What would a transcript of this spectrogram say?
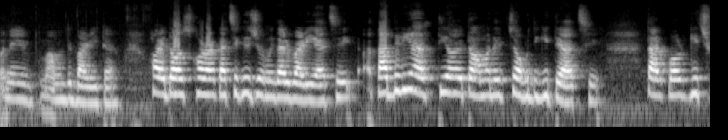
মানে আমাদের বাড়িটা। হয় দশ ঘরার কাছে কিছু জমিদার বাড়ি আছে তাদেরই আত্মীয় হয়তো আমাদের চকদিঘিতে আছে। তারপর কিছু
